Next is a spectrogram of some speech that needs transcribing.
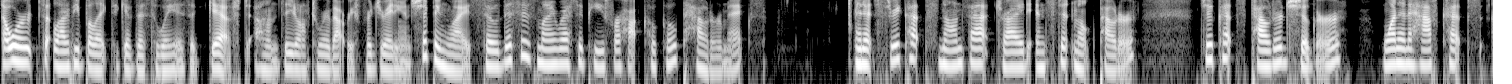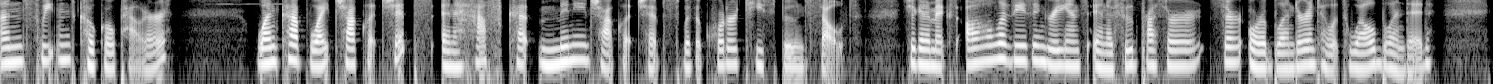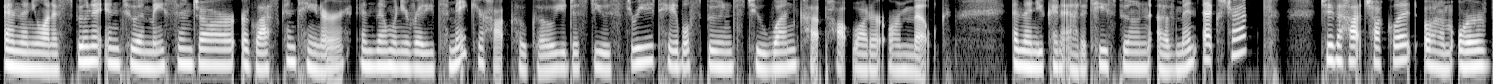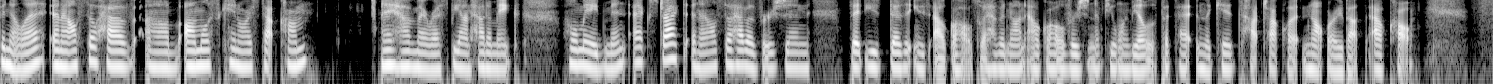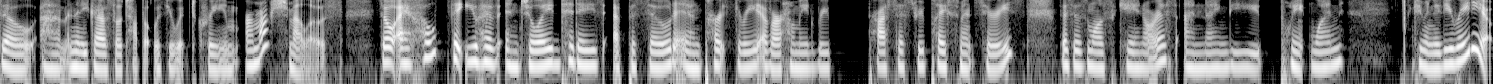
Or a lot of people like to give this away as a gift. Um, so you don't have to worry about refrigerating and shipping wise. So this is my recipe for hot cocoa powder mix and it's three cups non fat dried instant milk powder, two cups powdered sugar, one and a half cups unsweetened cocoa powder, one cup white chocolate chips, and a half cup mini chocolate chips with a quarter teaspoon salt. So you're going to mix all of these ingredients in a food processor or a blender until it's well blended. And then you want to spoon it into a mason jar or glass container. And then when you're ready to make your hot cocoa, you just use three tablespoons to one cup hot water or milk. And then you can add a teaspoon of mint extract to the hot chocolate um, or vanilla. And I also have um, I have my recipe on how to make homemade mint extract, and I also have a version that use, doesn't use alcohol. So I have a non alcohol version if you want to be able to put that in the kids' hot chocolate and not worry about the alcohol. So, um, and then you can also top it with your whipped cream or marshmallows. So, I hope that you have enjoyed today's episode and part three of our homemade re- processed replacement series. This is Melissa K. Norris on 90.1 Community Radio.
